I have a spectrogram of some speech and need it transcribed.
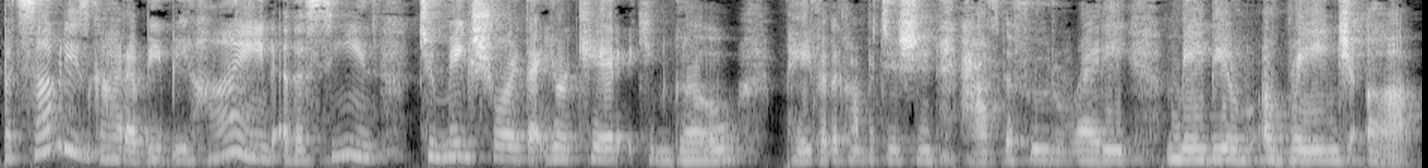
but somebody's got to be behind the scenes to make sure that your kid can go pay for the competition, have the food ready, maybe arrange a, uh,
